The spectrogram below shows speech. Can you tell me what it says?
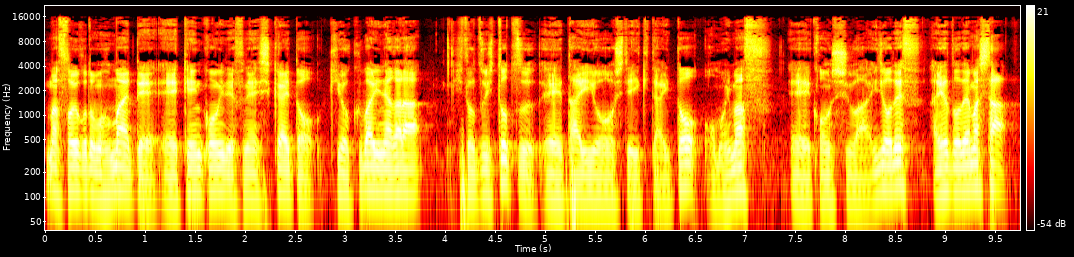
まあそういうことも踏まえて、えー、健康にですね、しっかりと気を配りながら、一つ一つ、えー、対応していきたいと思います。えー、今週は以上です。ありがとうございました。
